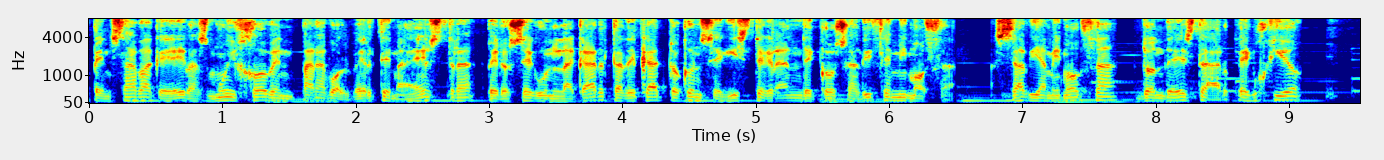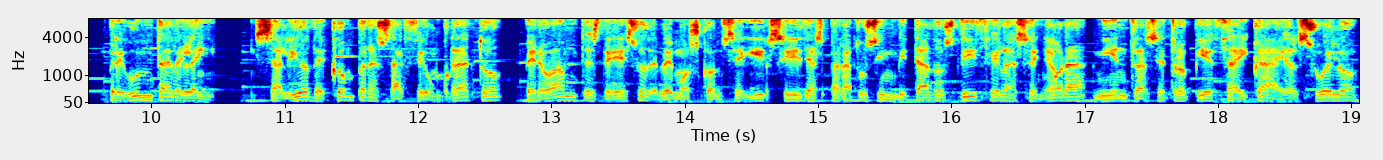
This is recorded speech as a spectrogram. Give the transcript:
pensaba que eras muy joven para volverte maestra, pero según la carta de Kato conseguiste grande cosa, dice Mimosa. Sabia Mimosa, ¿dónde está Arpegio? Pregunta Lei. Salió de compras hace un rato, pero antes de eso debemos conseguir sillas para tus invitados, dice la señora mientras se tropieza y cae al suelo,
